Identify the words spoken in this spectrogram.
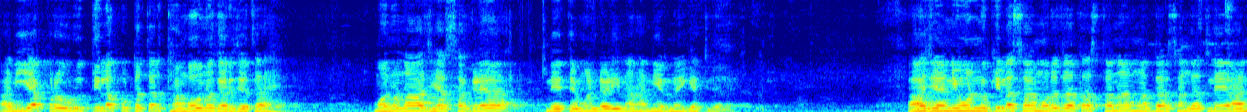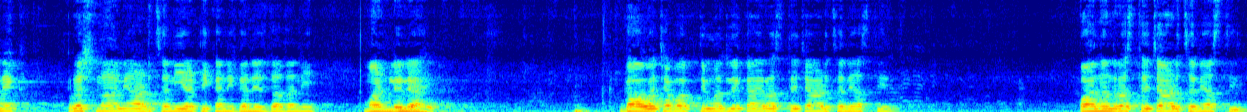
आणि या प्रवृत्तीला कुठं तर थांबवणं गरजेचं आहे. म्हणून आज ह्या सगळ्या नेते मंडळीनं हा निर्णय घेतलेला आहे. आज या निवडणुकीला सामोरं जात असताना मतदारसंघातले अनेक प्रश्न आणि अडचणी या ठिकाणी गणेशदादांनी मांडलेले आहेत. गावाच्या बाबतीमधले काय रस्त्याच्या अडचणी असतील? पानन रस्त्याच्या अडचणी असतील?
